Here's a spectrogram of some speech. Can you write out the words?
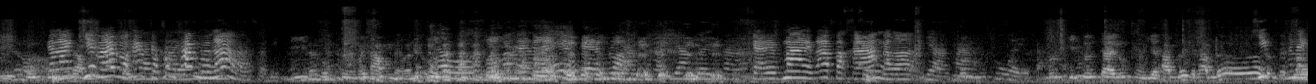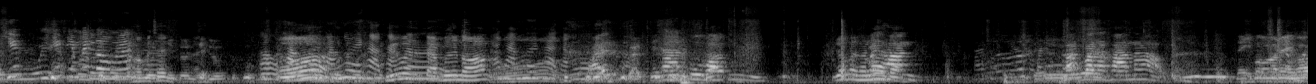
ดีนะผมกำลังคิดไว้บอกให้กับค่ำๆอยู่นะดีนะผมถึงไม่ทำเนี่ยวันนี้เราแกงหลังยังเลยค่ะแกมาแบบอ้าปากค้างอะล่ะอยากมาช่วยค่ะลุงกินสนใจลุงถึงอย่าทำเด้ออย่าทำเด้อคลิปนั่นแหละคลิปคลิปยังไม่ลงนะไม่ใช่โดนใจลุงเอาถังเลยค่ะถันึงกเลว่ายจับมือน้องถังเลยค่ะถังไปเลยทานปูบอก ยกไปข้างนไม่อกทานถนัดวันอังคารหน้าได้บ่ได้บ่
